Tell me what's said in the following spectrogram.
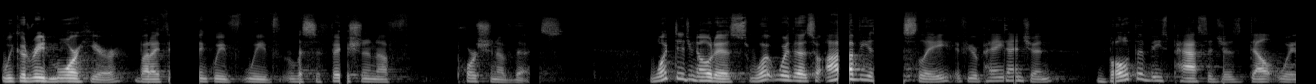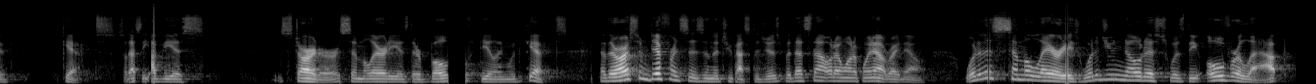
we could read more here, but I think we've, we've read sufficient enough portion of this. What did you notice? What were the. So, obviously, if you're paying attention, both of these passages dealt with gifts. So, that's the obvious starter. Similarity is they're both dealing with gifts. Now, there are some differences in the two passages, but that's not what I want to point out right now. What are the similarities? What did you notice was the overlap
